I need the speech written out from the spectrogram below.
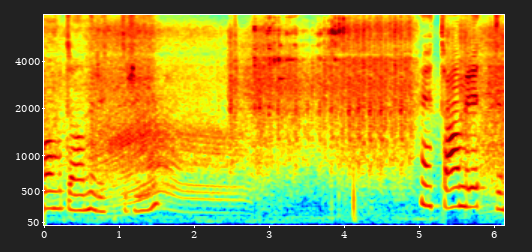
Arabamı tamir ettireyim. He tamir ettim.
